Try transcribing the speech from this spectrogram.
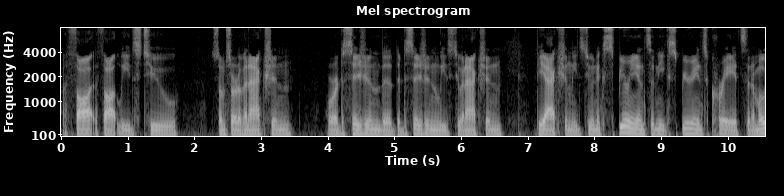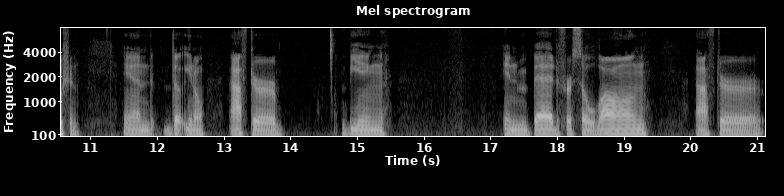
a thought, a thought leads to some sort of an action or a decision. The, the decision leads to an action the action leads to an experience and the experience creates an emotion. And the you know after being in bed for so long after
